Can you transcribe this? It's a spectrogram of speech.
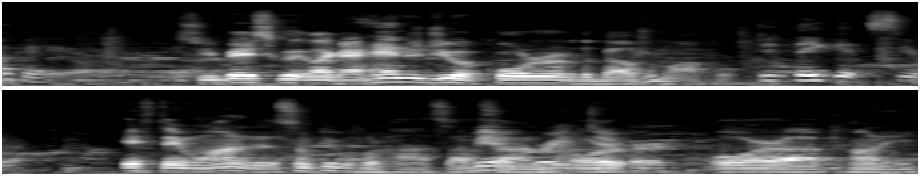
Okay. yeah, yeah. So you basically like I handed you a quarter of the Belgian waffle. Did they get syrup? If they wanted it, some people put hot sauce That'd be a on great or, dipper. or uh, honey.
